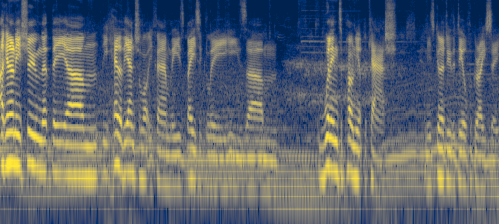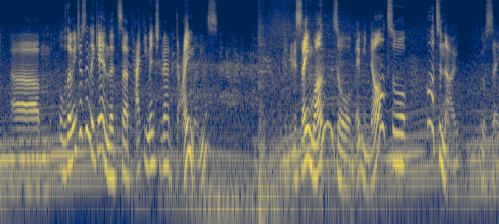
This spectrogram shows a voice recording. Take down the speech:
I can only assume that the um, the head of the Ancelotti family is basically he's um, willing to pony up the cash, and he's going to do the deal for Gracie. Um, although interesting again that uh, mentioned about diamonds. Could be the same ones, or maybe not, or hard to know. We'll see.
